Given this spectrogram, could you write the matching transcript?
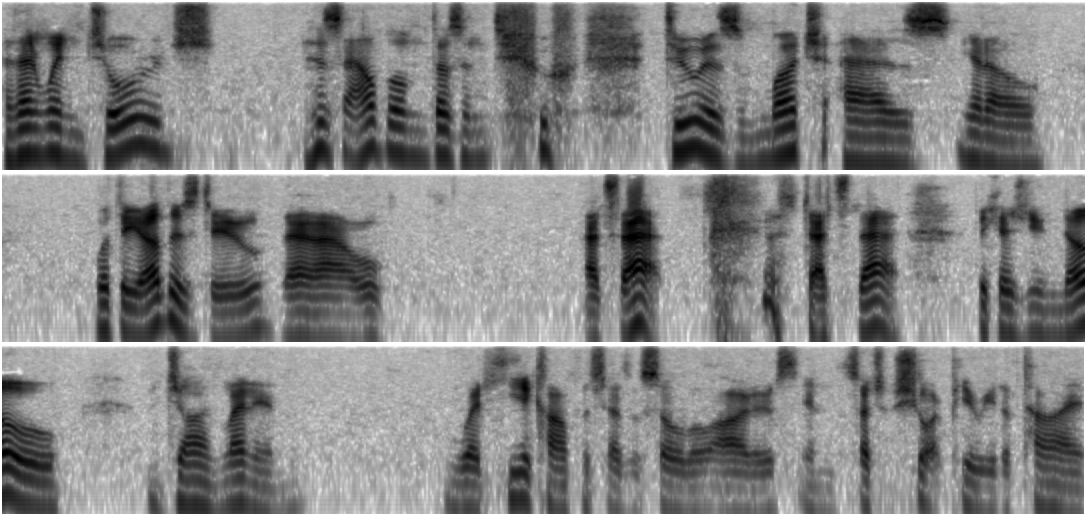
And then when George his album doesn't do do as much as, you know, what the others do, then I'll, that's that. that's that. Because you know John Lennon what he accomplished as a solo artist in such a short period of time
